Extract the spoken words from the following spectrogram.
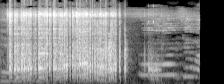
Yeah.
